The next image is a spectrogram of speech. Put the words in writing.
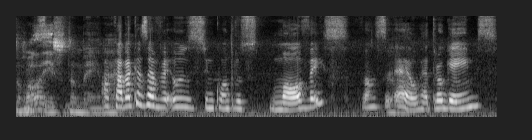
Rola isso também, né? Acaba que os, os encontros móveis vão ser, é, o Retro Games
